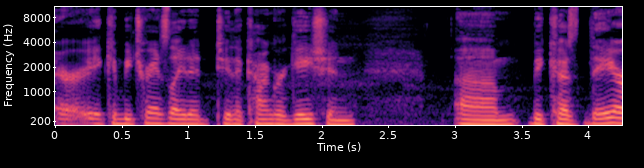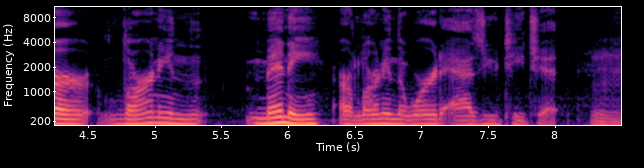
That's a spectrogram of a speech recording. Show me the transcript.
or it can be translated to the congregation um, because they are learning many are learning the word as you teach it Mm-hmm.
